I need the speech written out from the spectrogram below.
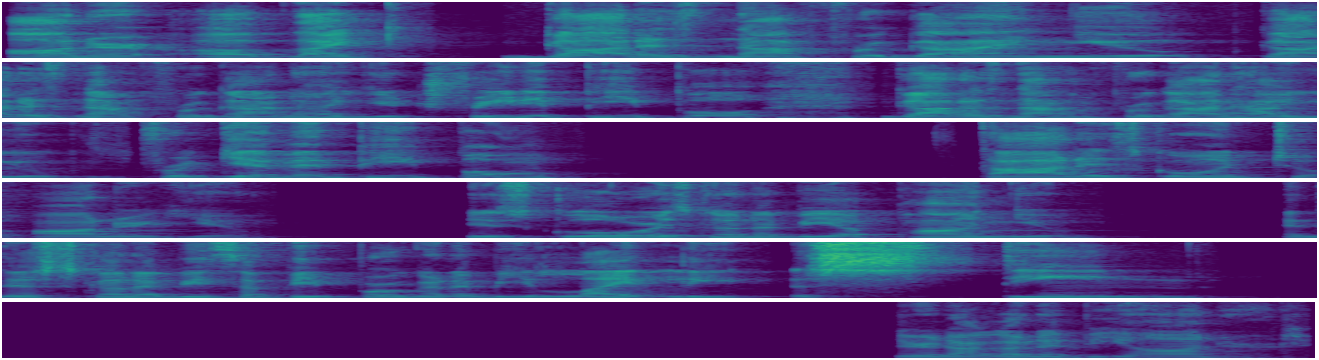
honor of like God has not forgotten you. God has not forgotten how you treated people. God has not forgotten how you've forgiven people. God is going to honor you. His glory is going to be upon you. And there's going to be some people who are going to be lightly esteemed. They're not going to be honored.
